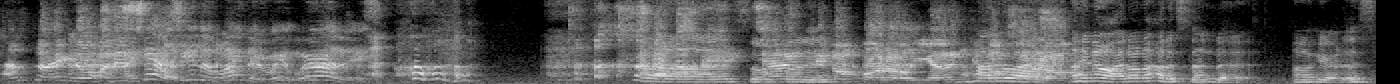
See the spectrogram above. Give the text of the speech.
I'm sorry, nobody. I can't see them either. Wait, where are they? Oh, that's so funny. photo. How do I I know, I don't know how to send it. Oh, here it is.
